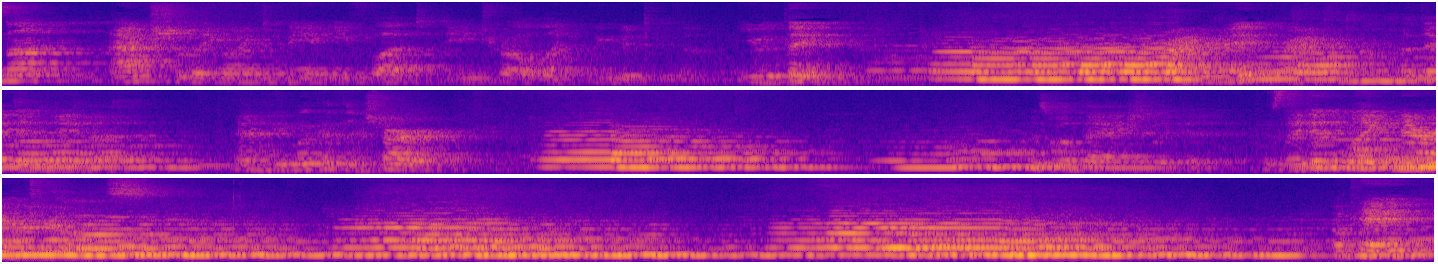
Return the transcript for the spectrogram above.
not actually going to be an E flat to D trill like we would do them. You would think, Right, right? right. But they didn't do that. And if you look at the chart, is what they actually did. Because they didn't like narrow trills. Okay,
